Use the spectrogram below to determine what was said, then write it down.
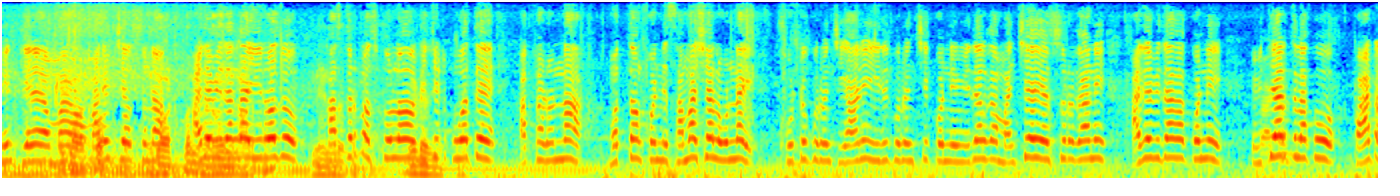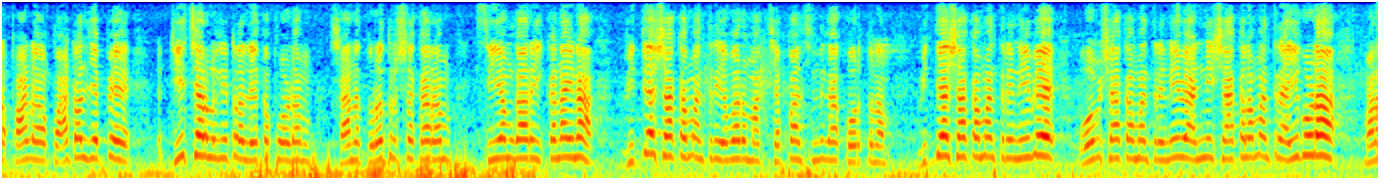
నేను మనవి చేస్తున్నా. అదే విధంగా ఈ రోజు కస్తూర్బా స్కూల్లో విజిట్ పోతే అక్కడున్న మొత్తం కొన్ని సమస్యలు ఉన్నాయి. ఫుడ్ గురించి కానీ ఇది గురించి కొన్ని విధాలుగా మంచిగా చేస్తున్నారు కానీ అదే విధంగా కొన్ని విద్యార్థులకు పాట పాట పాఠాలు చెప్పే టీచర్లు గిట్లా లేకపోవడం చాలా దురదృష్టకరం. సీఎం గారు ఇకనైనా విద్యాశాఖ మంత్రి ఎవరు మాకు చెప్పాల్సిందిగా కోరుతున్నాం. విద్యాశాఖ మంత్రి నీవే హోంశాఖ మంత్రి నీవే అన్ని శాఖల మంత్రి అవి కూడా మన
